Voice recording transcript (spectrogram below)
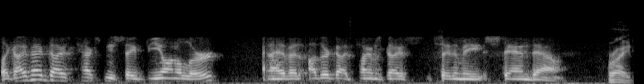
like I've had guys text me say be on alert and I've had other guys times guys say to me stand down. Right.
